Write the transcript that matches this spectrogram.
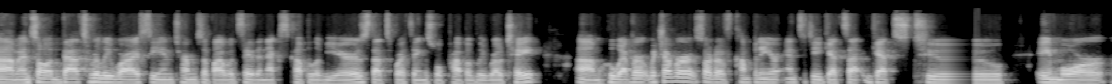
Um, and so that's really where I see, in terms of, I would say, the next couple of years, that's where things will probably rotate. Um, whoever, whichever sort of company or entity gets at, gets to a more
